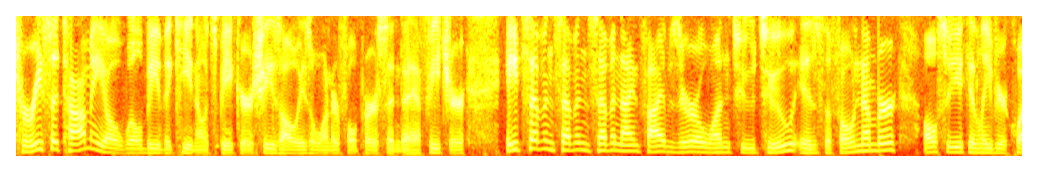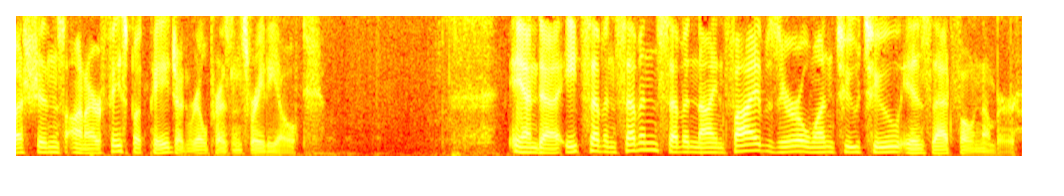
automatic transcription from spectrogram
Teresa Tomeo will be the keynote speaker. She's always a wonderful person to have feature. 877 795 0122 is the phone number. Also, you can leave your questions on our Facebook page on Real Presence Radio. And uh, 877 795 0122 is that phone number.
